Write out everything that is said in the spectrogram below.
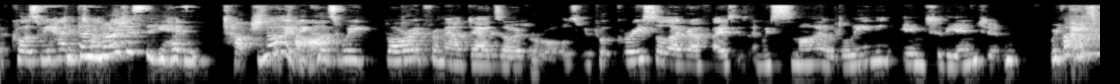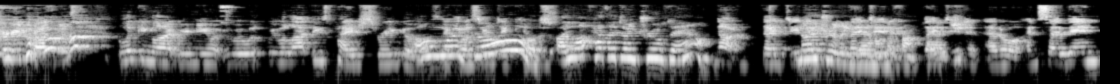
Of course, we hadn't. Did they touched, notice that you hadn't touched? It? No, because we borrowed from our dad's overalls. We put grease all over our faces, and we smiled, leaning into the engine with our screwdrivers looking like we knew it. We were, we were like these page three girls. Oh my it was gosh. ridiculous. I love how they don't drill down. No, they didn't. No drilling they down didn't. on the front page. They didn't at all. And so then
